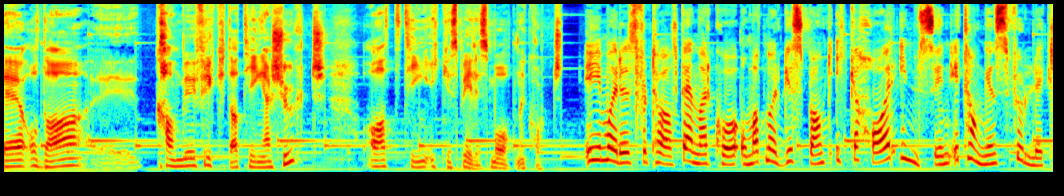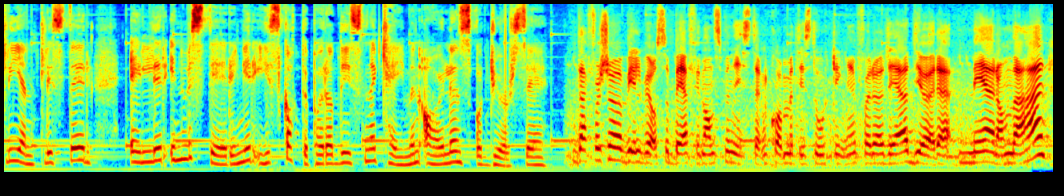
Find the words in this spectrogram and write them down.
eh, og da eh, kan vi frykte at ting er skjult, og at ting ikke spilles med åpne kort. I morges fortalte NRK om at Norges Bank ikke har innsyn i Tangens fulle klientlister eller investeringer i skatteparadisene Cayman Islands og Jersey. Derfor vil vi også be finansministeren komme til Stortinget for å redegjøre mer om det her.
